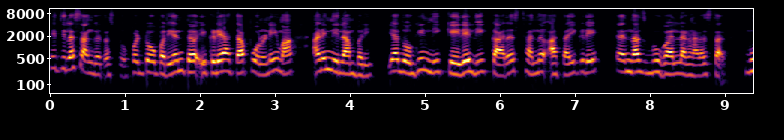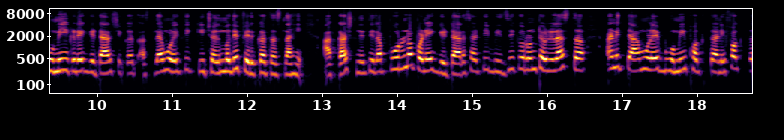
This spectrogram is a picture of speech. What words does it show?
हे तिला सांगत असतो. पण तोपर्यंत इकडे आता पौर्णिमा आणि निलांबरी या दोघींनी केलेली कारस्थानं आता इकडे त्यांनाच भोगायला लागणार असतात. भूमी इकडे गिटार शिकत असल्यामुळे ती किचनमध्ये फिरकतच नाही. आकाशने तिला पूर्णपणे गिटारसाठी बिझी करून ठेवलेलं असतं आणि त्यामुळे भूमी फक्त आणि फक्त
